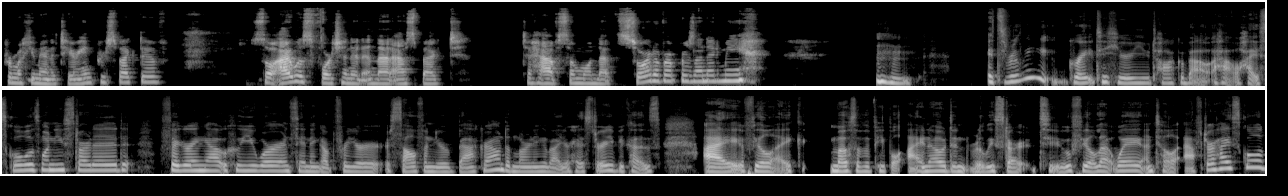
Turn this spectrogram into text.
from a humanitarian perspective. So I was fortunate in that aspect to have someone that sort of represented me. hmm It's really great to hear you talk about how high school was when you started figuring out who you were and standing up for yourself and your background and learning about your history because I feel like most of the people I know didn't really start to feel that way until after high school.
